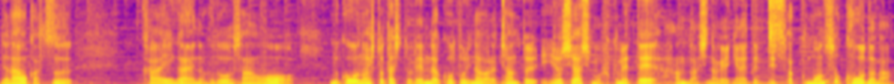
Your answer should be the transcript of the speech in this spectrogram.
でなおかつ海外の不動産を向こうの人たちと連絡を取りながらちゃんと良し悪しも含めて判断しなきゃいけないって実はものすごく高度な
